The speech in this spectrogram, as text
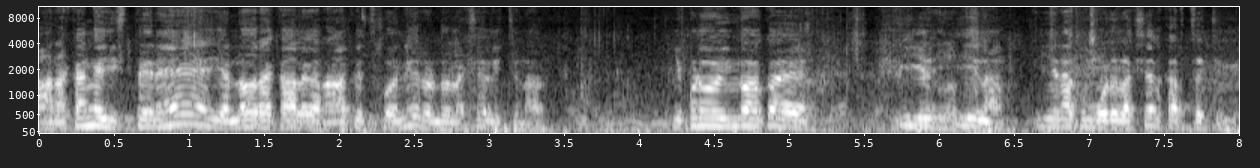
ఆ రకంగా ఇస్తేనే ఎన్నో రకాలుగా రాపించుకొని రెండు లక్షలు ఇచ్చినారు. ఇప్పుడు ఇంకొక ఈ- ఈయన ఈయనకు మూడు లక్షలు ఖర్చు వచ్చింది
